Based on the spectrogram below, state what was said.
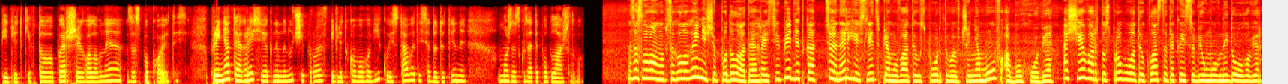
підлітків, то перше і головне заспокоїтись, прийняти агресію як неминучий прояв підліткового віку і ставитися до дитини, можна сказати, поблажливо. За словами психологині, щоб подолати агресію підлітка, цю енергію слід спрямувати у спорт, вивчення мов або хобі. А ще варто спробувати укласти такий собі умовний договір.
